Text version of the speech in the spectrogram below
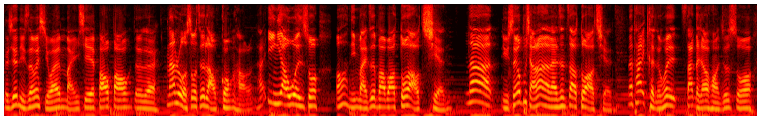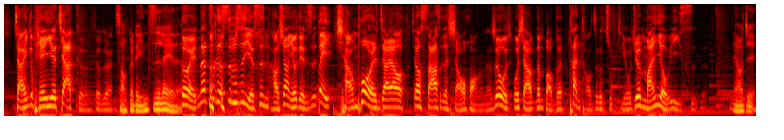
有些女生会喜欢买一些包包，对不对？那如果说这老公好了，他硬要问说哦，你买这个包包多少钱？那女生又不想让男生知道多少钱，那他可能会撒个小谎，就是说讲一个便宜的价格，对不对？少个零之类的。对，那这个是不是也是好像有点是被强迫人家要要撒这个小谎呢？所以我，我我想要跟宝哥探讨这个主题，我觉得蛮有意思的。了解，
